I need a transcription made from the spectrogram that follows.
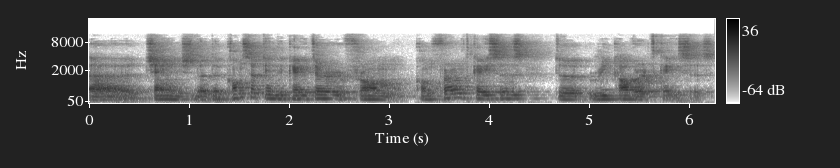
uh, change the, the concept indicator from confirmed cases to recovered cases.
